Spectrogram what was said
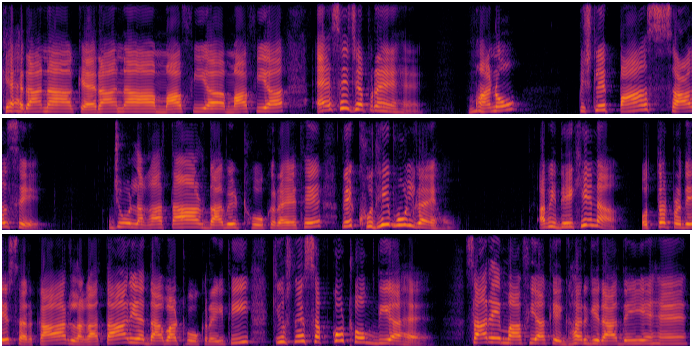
कहराना कहराना, माफिया माफिया, ऐसे जप रहे हैं। मानो पिछले पाँच साल से जो लगातार दावे ठोक रहे थे, वे खुद ही भूल गए हों। अभी देखिए ना, उत्तर प्रदेश सरकार लगातार यह दावा ठोक रही थी कि उसने सबको ठोक दिया है। सारे माफिया के घर गिरा दिए हैं,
